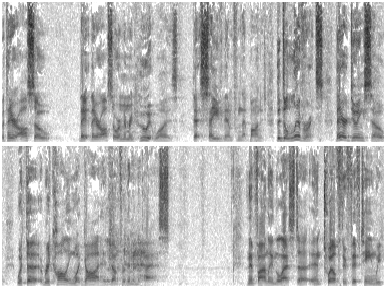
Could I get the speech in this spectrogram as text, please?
but they are also they, they are also remembering who it was that saved them from that bondage. The deliverance. They are doing so with the recalling what God had done for them in the past. And then finally, in the last uh, in 12 through 15, we,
